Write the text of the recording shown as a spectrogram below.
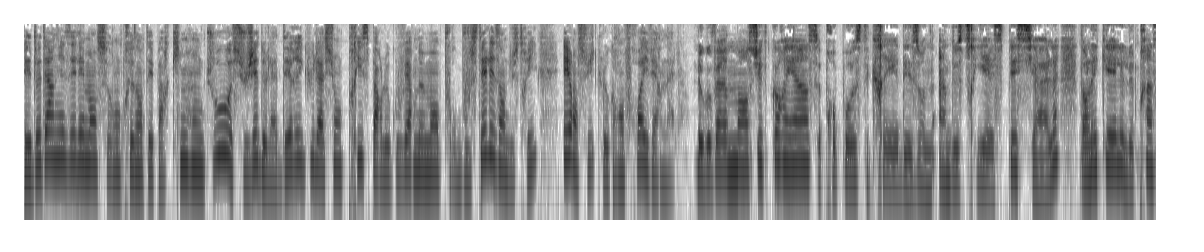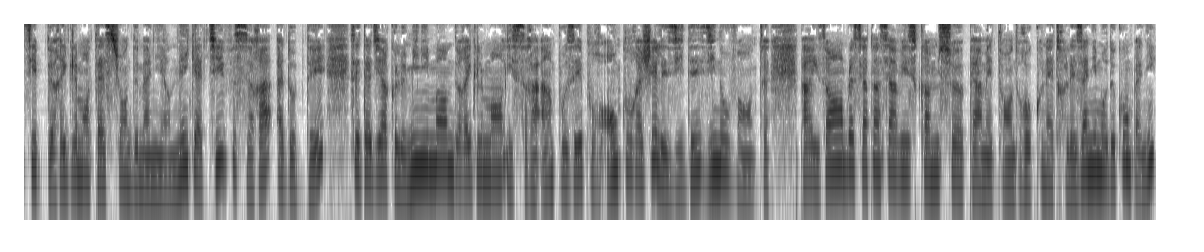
Les deux derniers éléments seront présentés par Kim Hong-ju au sujet de la dérégulation prise par le gouvernement pour booster les industries et ensuite le grand froid hivernal. Le gouvernement sud-coréen se propose de créer des zones industrielles spéciales dans lesquelles le principe de réglementation de manière négative sera adopté, c'est-à-dire que le minimum de règlement y sera imposé pour encourager les idées innovantes. Par exemple, certains services comme ceux permettant de reconnaître les animaux de compagnie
